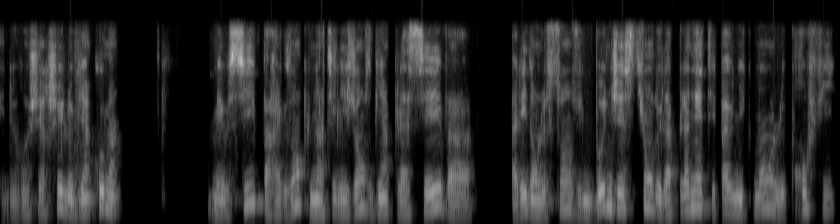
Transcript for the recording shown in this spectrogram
et de rechercher le bien commun. Mais aussi, par exemple, une intelligence bien placée va aller dans le sens d'une bonne gestion de la planète et pas uniquement le profit.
